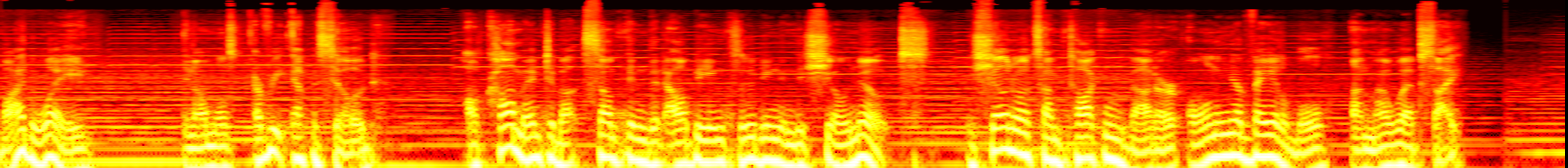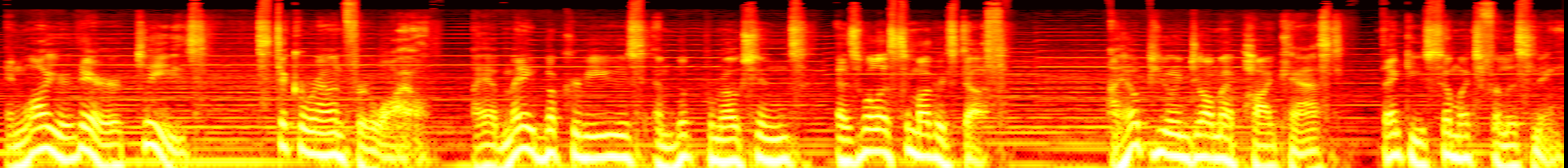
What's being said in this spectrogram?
By the way, in almost every episode, I'll comment about something that I'll be including in the show notes. The show notes I'm talking about are only available on my website. And while you're there, please stick around for a while. I have many book reviews and book promotions, as well as some other stuff. I hope you enjoy my podcast. Thank you so much for listening.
